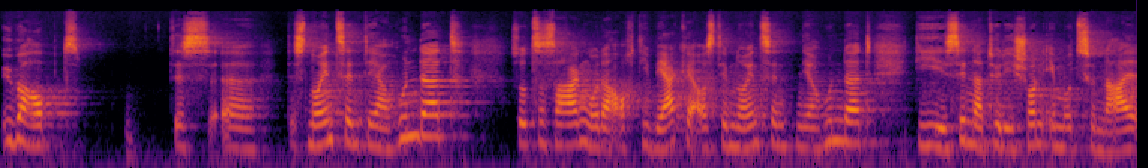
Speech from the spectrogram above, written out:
überhaupt das, äh, das 19. Jahrhundert sozusagen oder auch die Werke aus dem 19. Jahrhundert, die sind natürlich schon emotional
